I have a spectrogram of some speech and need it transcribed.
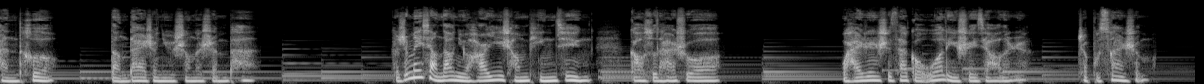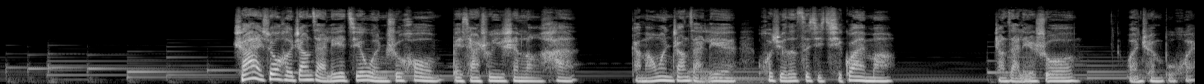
忐忑，等待着女生的审判。可是没想到，女孩异常平静，告诉他说：“我还认识在狗窝里睡觉的人，这不算什么。”沈海秀和张宰烈接吻之后，被吓出一身冷汗，赶忙问张宰烈：“会觉得自己奇怪吗？”张宰烈说：“完全不会。”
